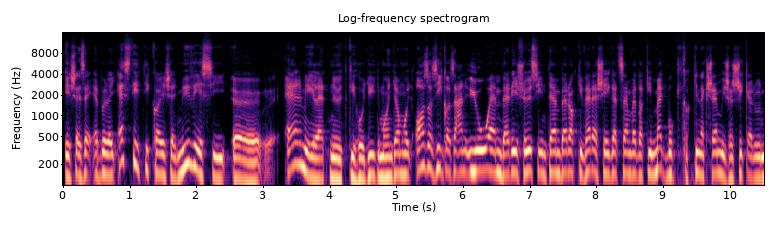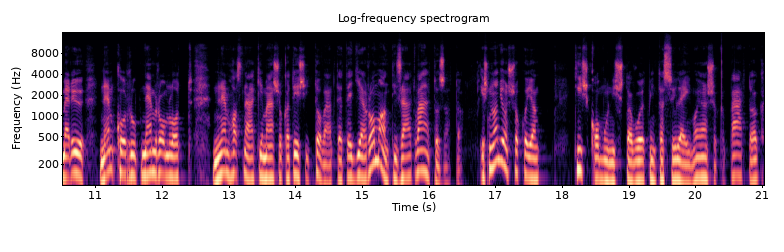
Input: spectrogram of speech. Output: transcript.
és ez, ebből egy esztétika és egy művészi ö, elmélet nőtt ki, hogy így mondjam, hogy az az igazán jó ember és őszinte ember, aki vereséget szenved, aki megbukik, akinek semmi se sikerül, mert ő nem korrupt, nem romlott, nem használ ki másokat, és így tovább. Tehát egy ilyen romantizált változata. És nagyon sok olyan kis kommunista volt, mint a szüleim, olyan sok a pártak,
